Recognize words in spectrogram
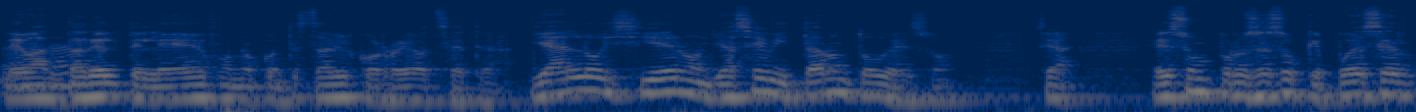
levantar el teléfono, contestar el correo, etcétera. Ya lo hicieron, ya se evitaron todo eso. O sea, es un proceso que puede ser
